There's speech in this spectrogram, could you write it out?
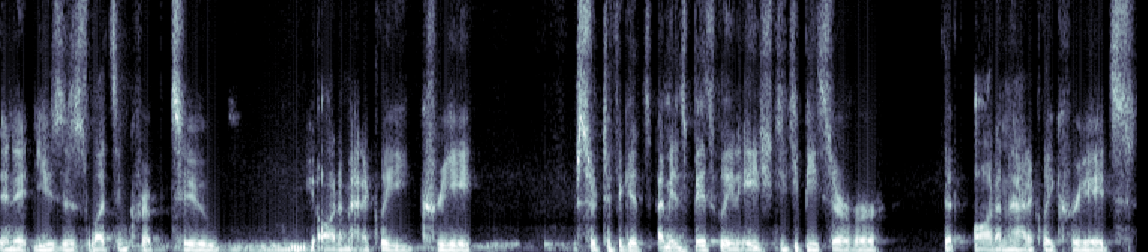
and it uses Let's Encrypt to automatically create certificates. I mean, it's basically an HTTP server that automatically creates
